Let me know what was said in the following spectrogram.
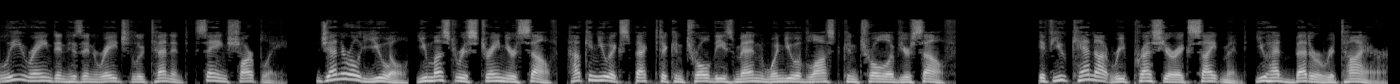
Lee reined in his enraged lieutenant, saying sharply, General Ewell, you must restrain yourself, how can you expect to control these men when you have lost control of yourself? If you cannot repress your excitement, you had better retire.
